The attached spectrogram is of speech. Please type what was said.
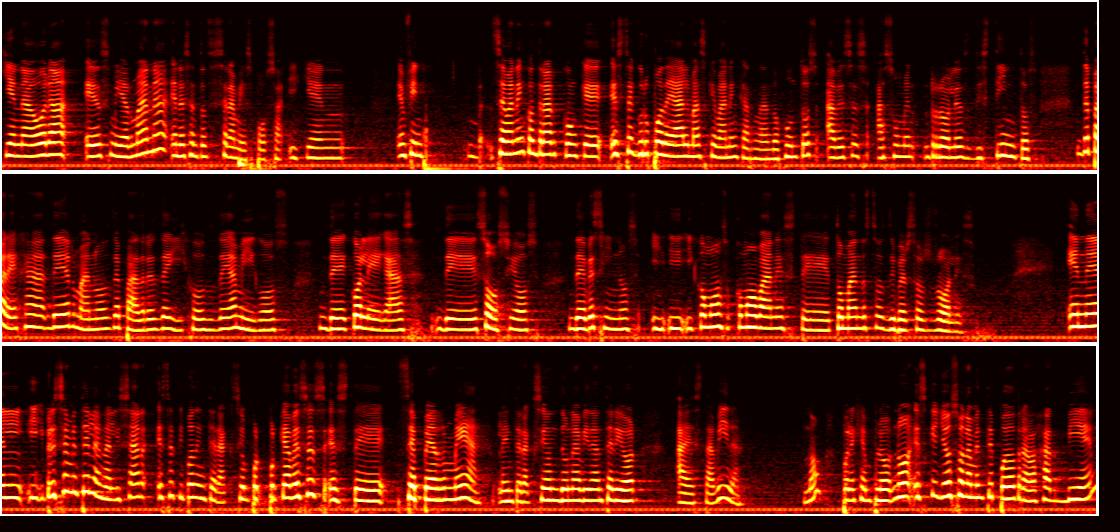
quien ahora es mi hermana, en ese entonces era mi esposa, y quien, en fin, se van a encontrar con que este grupo de almas que van encarnando juntos a veces asumen roles distintos de pareja, de hermanos, de padres, de hijos, de amigos, de colegas, de socios, de vecinos y, cómo, cómo, van este, tomando estos diversos roles. En el, y precisamente el analizar este tipo de interacción, porque a veces este, se permea la interacción de una vida anterior a esta vida, ¿no? Por ejemplo, no, es que yo solamente puedo trabajar bien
